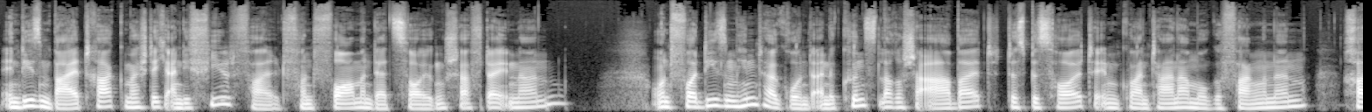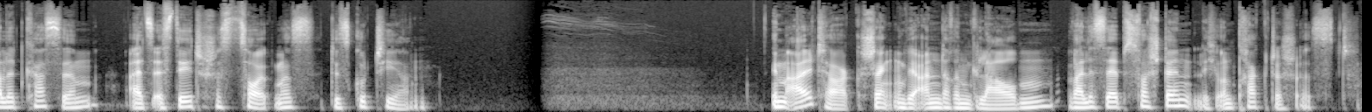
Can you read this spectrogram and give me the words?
In diesem Beitrag möchte ich an die Vielfalt von Formen der Zeugenschaft erinnern und vor diesem Hintergrund eine künstlerische Arbeit des bis heute in Guantanamo Gefangenen Khaled Qassim als ästhetisches Zeugnis diskutieren. Im Alltag schenken wir anderen Glauben, weil es selbstverständlich und praktisch ist.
